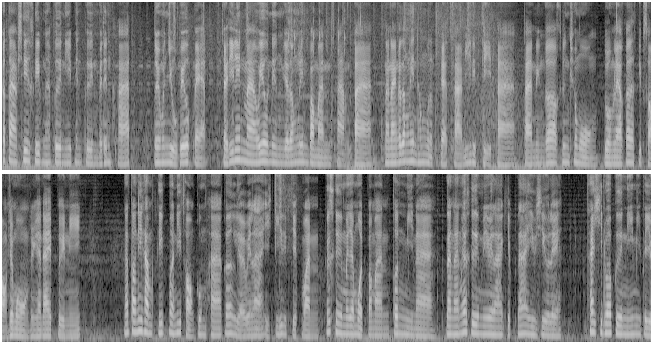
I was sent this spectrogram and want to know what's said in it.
ก็ตามชื่อคลิปนะปืนนี้เป็นปืน Battle Pass โดยมันอยู่เวล8จากที่เล่นมาเวลหนึ่งจะต้องเล่นประมาณ 3 ตา ดังนั้นก็ต้องเล่นทั้งหมด 8 3 24 ตา ตาหนึ่งก็ครึ่งชั่วโมง รวมแล้วก็ 12 ชั่วโมง ถึงจะได้ปืนนี้ ณตอนที่ทำคลิปวันที่ 2 กุมภาก็เหลือเวลาอีก 27 วัน ก็คือมันจะหมดประมาณต้นมีนา ดังนั้นก็คือมีเวลาเก็บได้ชิวๆเลย ถ้าคิดว่าปืนนี้มีประโย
